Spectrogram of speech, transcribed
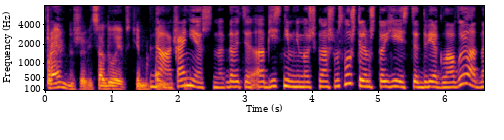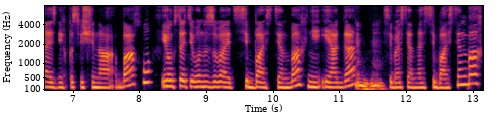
Правильно же, ведь с Адоевским? Конечно. Да, конечно. Давайте объясним немножечко нашим слушателям, что есть две главы, одна из них них посвящена Баху. И он, кстати, его называет Себастьян Бах, не Иоганн угу. Себастьян, а Себастьян Бах.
